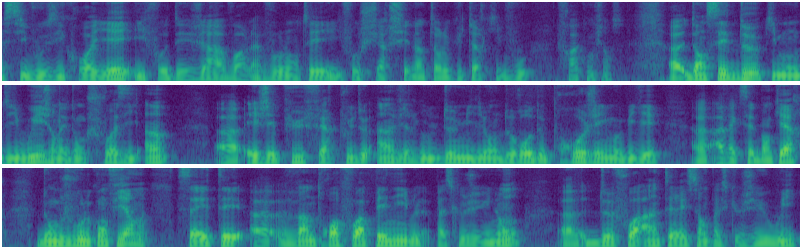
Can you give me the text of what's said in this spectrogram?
si vous y croyez, il faut déjà avoir la volonté et il faut chercher l'interlocuteur qui vous fera confiance. dans ces deux qui m'ont dit oui, j'en ai donc choisi un euh, et j'ai pu faire plus de 1,2 million d'euros de projets immobiliers euh, avec cette banquière. Donc je vous le confirme, ça a été 23 euh, fois pénible parce que j'ai eu non, deux fois intéressant parce que j'ai eu oui,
